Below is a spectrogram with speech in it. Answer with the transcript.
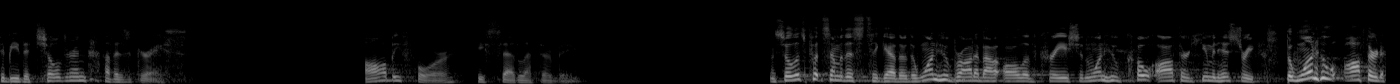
to be the children of His grace. All before He said, Let there be. And so let's put some of this together. The one who brought about all of creation, the one who co authored human history, the one who authored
